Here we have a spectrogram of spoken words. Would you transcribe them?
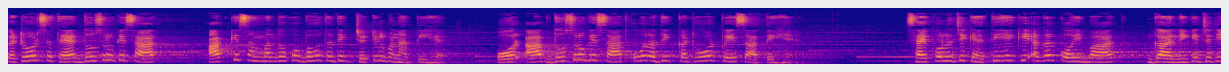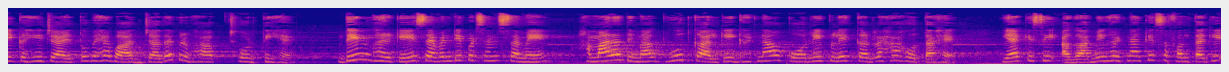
कठोर सतह दूसरों के साथ आपके संबंधों को बहुत अधिक जटिल बनाती है और आप दूसरों के साथ और अधिक कठोर पेश आते हैं। साइकोलॉजी कहती है कि अगर कोई बात गाने के ज़रिए कही जाए तो वह बात ज़्यादा प्रभाव छोड़ती है। दिन भर के 70 परसेंट समय हमारा दिमाग भूतकाल की घटनाओं को रिप्ले कर रहा होता है या किसी आगामी घटना की सफलता की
